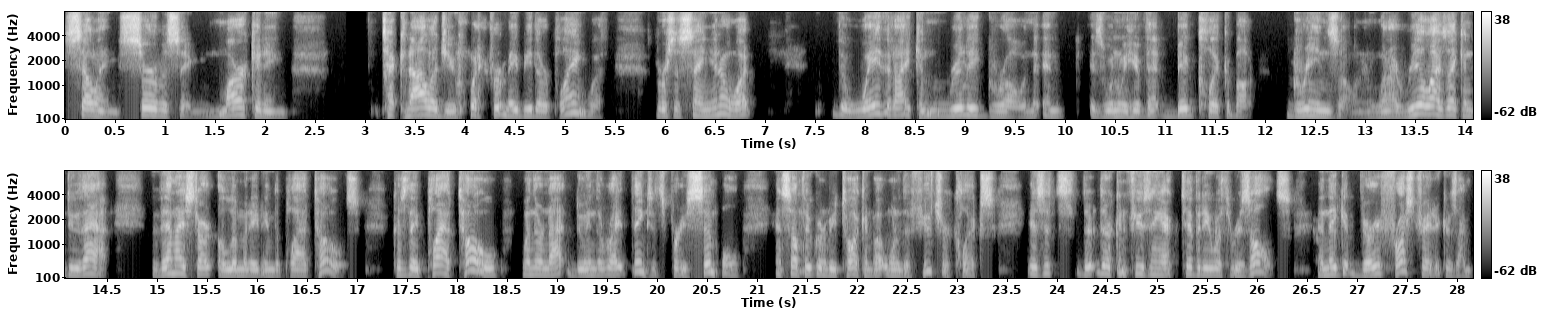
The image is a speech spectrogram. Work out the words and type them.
selling, servicing, marketing, technology, whatever it may be they're playing with, versus saying, you know what, the way that I can really grow and, and is when we have that big click about green zone. And when I realize I can do that, then I start eliminating the plateaus because they plateau when they're not doing the right things. It's pretty simple. And something we're going to be talking about one of the future clicks is it's they're, they're confusing activity with results. And they get very frustrated because I'm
